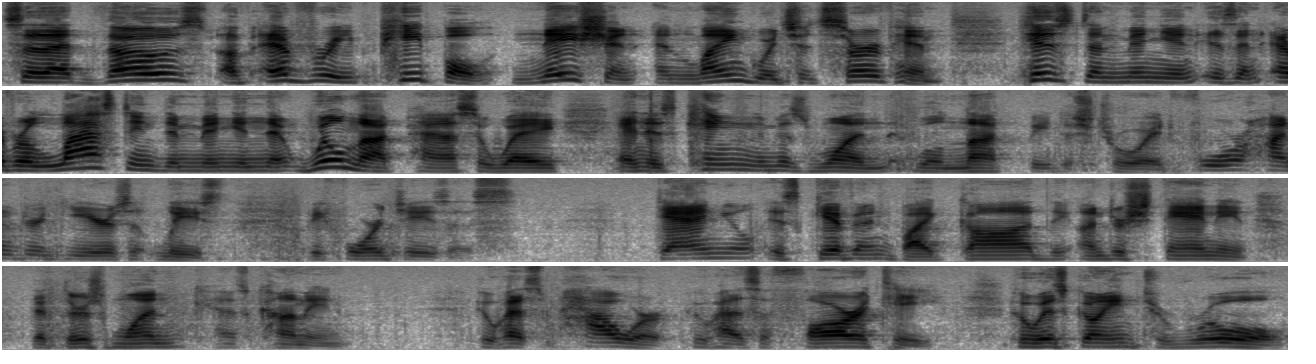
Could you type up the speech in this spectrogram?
so that those of every people, nation, and language should serve him. His dominion is an everlasting dominion that will not pass away, and his kingdom is one that will not be destroyed. 400 years at least before Jesus. Daniel is given by God the understanding that there's one coming who has power, who has authority, who is going to rule.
